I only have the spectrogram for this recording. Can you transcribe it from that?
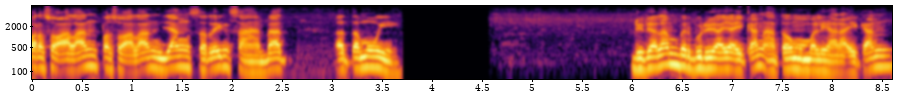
persoalan-persoalan yang sering sahabat eh, temui. Di dalam berbudidaya ikan atau memelihara ikan,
